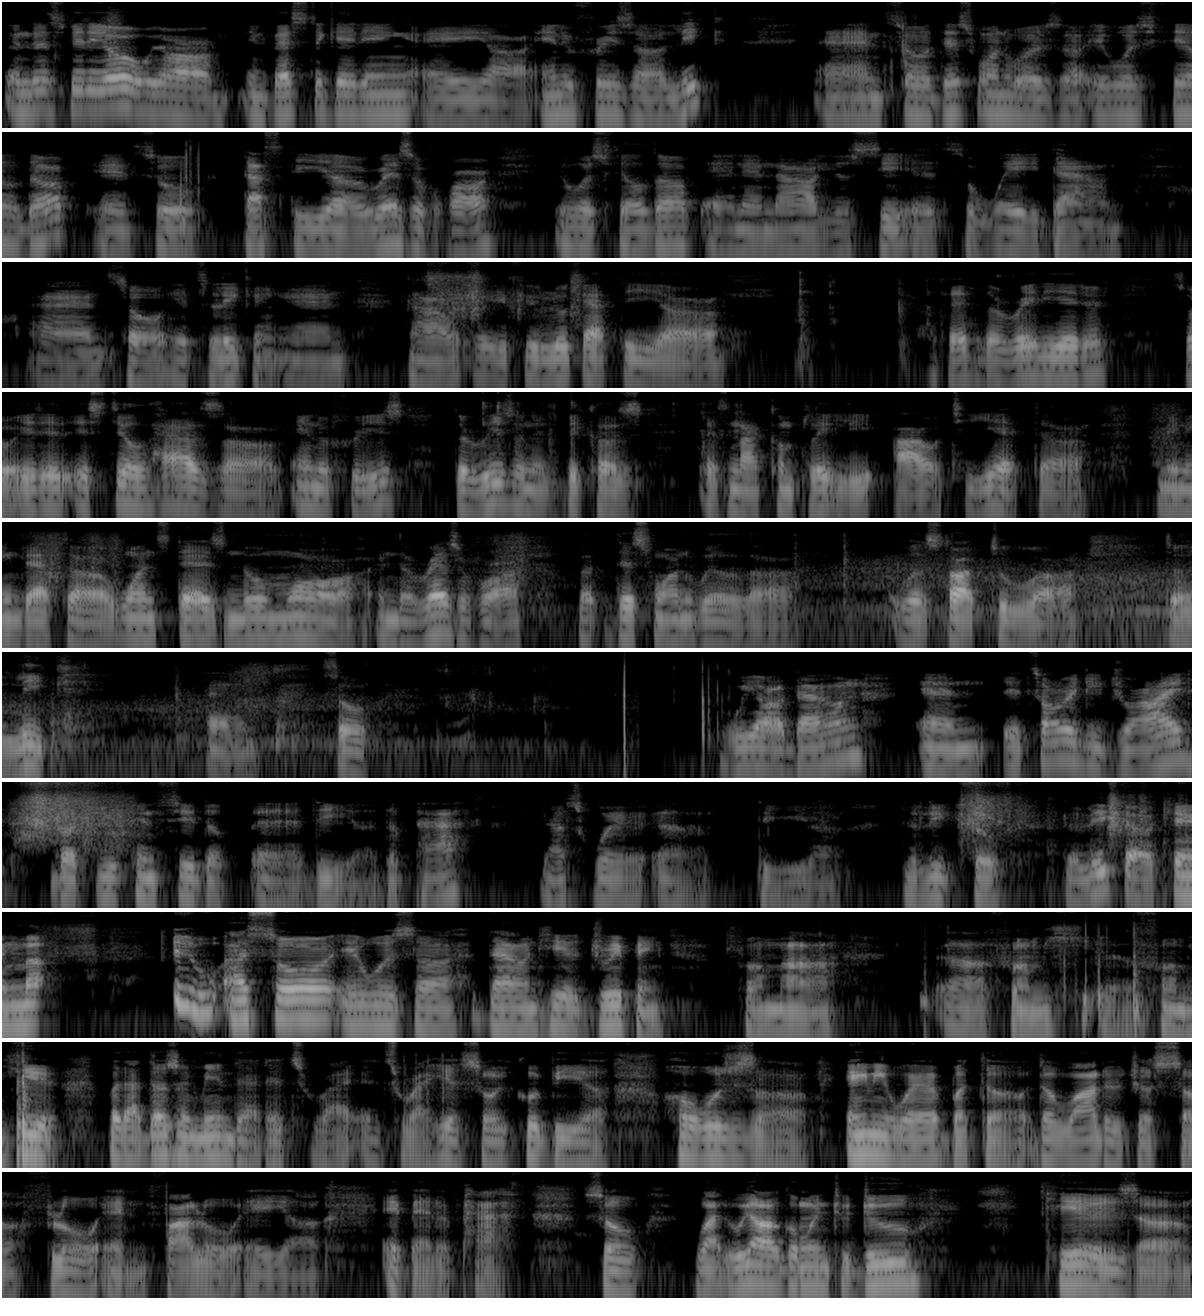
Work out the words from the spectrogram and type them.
In this video, we are investigating a uh, antifreeze uh, leak. And so this one was, uh, it was filled up. And so that's the uh, reservoir. It was filled up and then now you see it's way down. And so it's leaking. And now if you look at the, uh, okay, the radiator, so it, it still has uh, antifreeze. The reason is because is not completely out yet, uh, meaning that uh, once there's no more in the reservoir, but this one will uh, will start to uh, to leak, and so we are down and it's already dried, but you can see the uh, the uh, the path. That's where the the leak. So the leak came up it, I saw it was uh, down here dripping from uh, uh, from here, from here, but that doesn't mean that it's right. It's right here, so it could be a hose uh, anywhere, but the the water just uh, flow and follow a uh, a better path. So what we are going to do here is uh,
